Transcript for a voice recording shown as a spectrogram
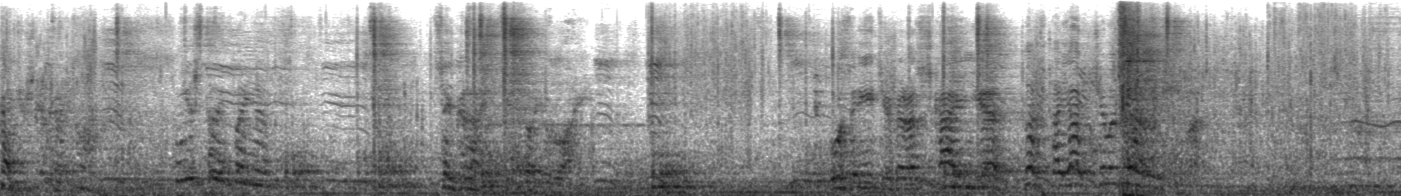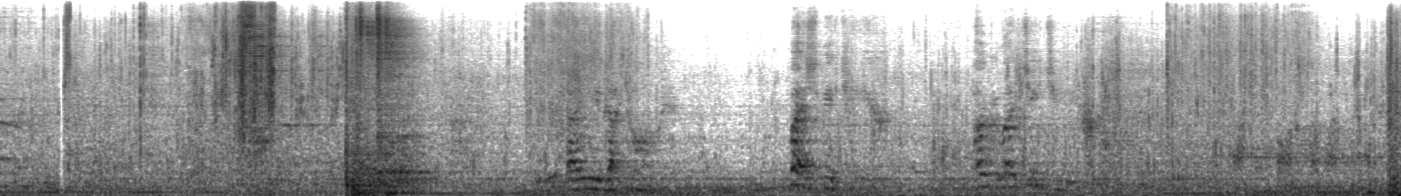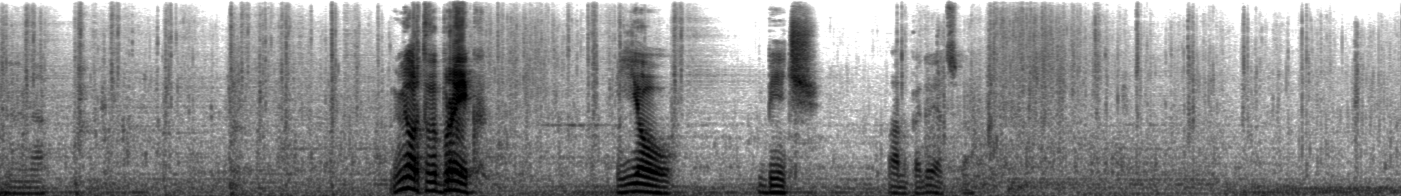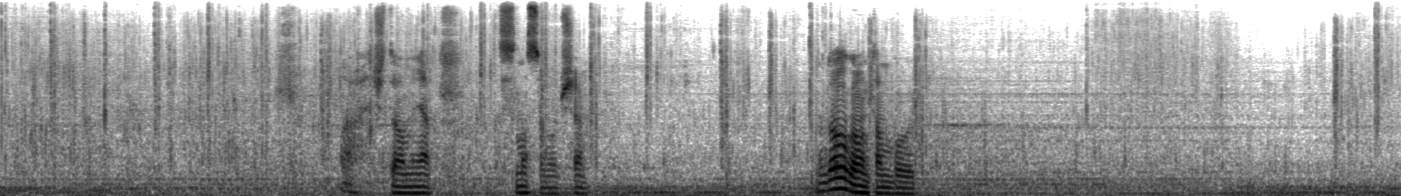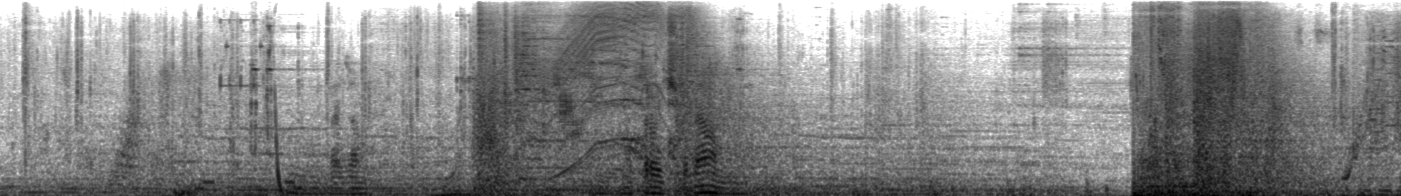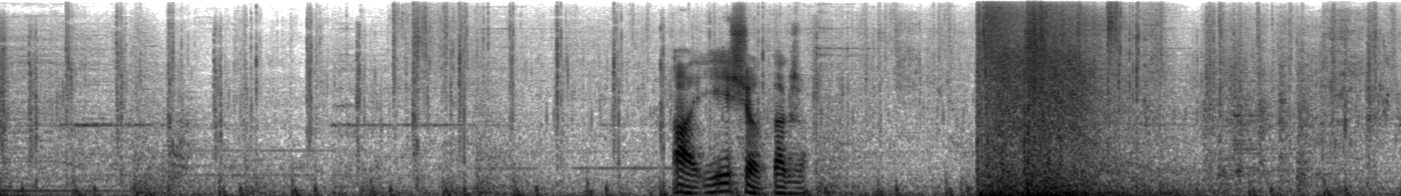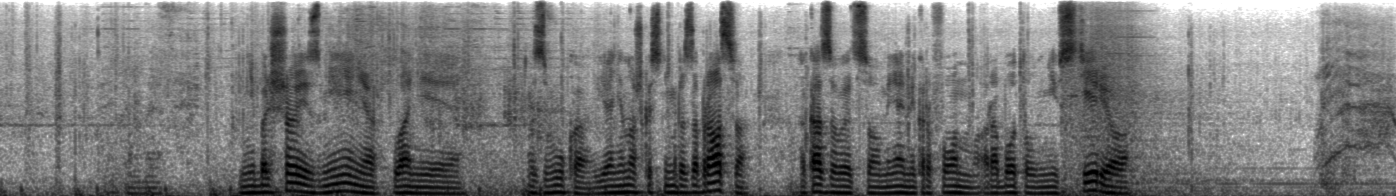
Конечно, готовы. Не стоит бояться. Сыграйте свою роль. Узрите же раскаяние настоящего верующего. Они готовы. Возьмите их. Поглотите их. Да. Мертвый брейк. Йоу. Бич. Ладно, пойду я отсюда. А, что у меня с носом вообще? Ну долго он там будет? Настройчика, да? А, и еще также. небольшое изменение в плане звука. Я немножко с ним разобрался. Оказывается, у меня микрофон работал не в стерео,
